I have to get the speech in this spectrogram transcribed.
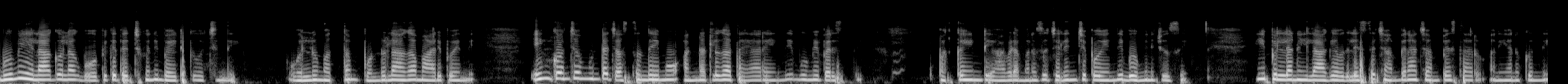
భూమి ఎలాగోలా ఓపిక తెచ్చుకొని బయటికి వచ్చింది. ఒళ్ళు మొత్తం పుండులాగా మారిపోయింది. ఇంకొంచెం ఉంటే చస్తుందేమో అన్నట్లుగా తయారైంది భూమి పరిస్థితి. పక్క ఇంటి ఆవిడ మనసు చెలించిపోయింది భూమిని చూసి. ఈ పిల్లను ఇలాగే వదిలేస్తే చంపినా చంపేస్తారు అని అనుకుంది.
